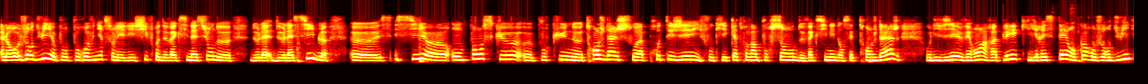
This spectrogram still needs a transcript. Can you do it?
alors aujourd'hui, pour, pour, revenir sur les, chiffres de vaccination de, de, la, cible, euh, si on pense que pour qu'une tranche d'âge soit protégée, il faut qu'il y ait 80% de vaccinés dans cette tranche d'âge, Olivier Véran a rappelé qu'il restait encore aujourd'hui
